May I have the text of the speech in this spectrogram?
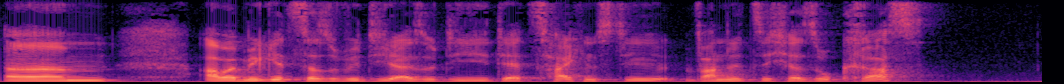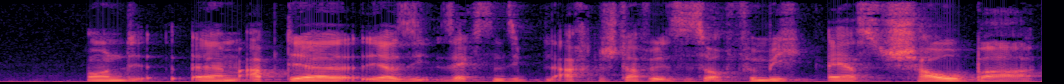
Ähm, aber mir geht es da so wie dir, also die, der Zeichenstil wandelt sich ja so krass, Und ähm, ab der ja, sechsten, siebten, achten Staffel ist es auch für mich erst schaubar.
